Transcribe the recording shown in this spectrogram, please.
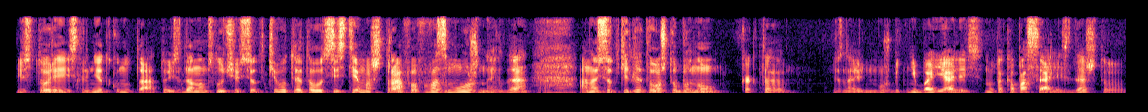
история, если нет кнута. То есть в данном случае все-таки вот эта вот система штрафов возможных, да, она все-таки для того, чтобы, ну, как-то не знаю, может быть, не боялись, ну так опасались, да, что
